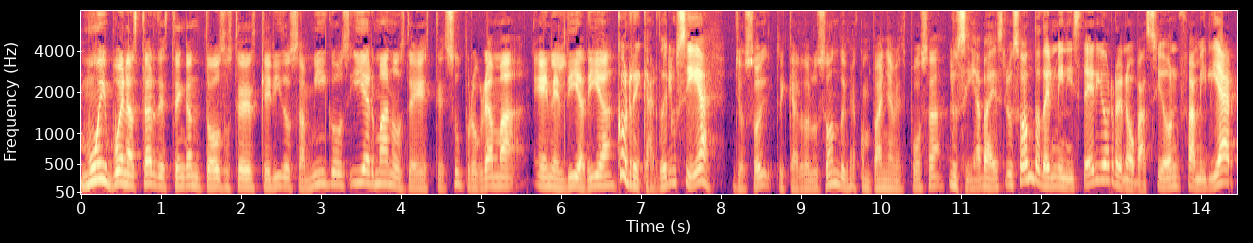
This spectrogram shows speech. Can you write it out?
Muy buenas tardes tengan todos ustedes queridos amigos y hermanos de este su programa en el día a día. Con Ricardo y Lucía. Yo soy Ricardo Luzondo y me acompaña mi esposa Lucía Baez Luzondo del Ministerio Renovación Familiar,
